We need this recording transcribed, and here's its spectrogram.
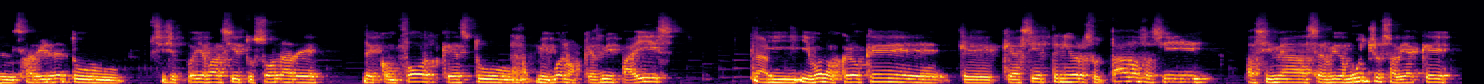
el salir de tu, si se puede llamar así, de tu zona de, de confort, que es tu, mi, bueno, que es mi país. Y, y bueno, creo que, que, así he tenido resultados, así, así me ha servido mucho. Sabía que,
